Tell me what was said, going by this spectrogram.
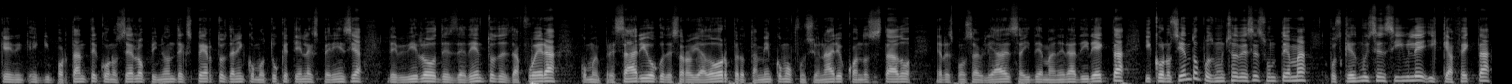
que es importante conocer la opinión de expertos, de alguien como tú que tiene la experiencia de vivirlo desde dentro, desde afuera, como empresario, desarrollador, pero también como funcionario cuando has estado en responsabilidades ahí de manera directa y conociendo pues muchas veces un tema pues que es muy sensible y que afecta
